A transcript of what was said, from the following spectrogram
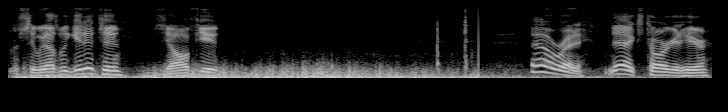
let's see what else we get into. See y'all a few. Alrighty, next target here.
